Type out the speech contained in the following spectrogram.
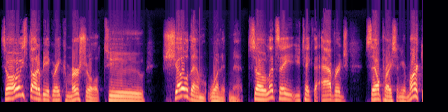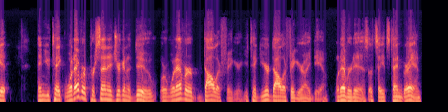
So I always thought it'd be a great commercial to show them what it meant. So let's say you take the average sale price in your market and you take whatever percentage you're going to do or whatever dollar figure you take your dollar figure idea whatever it is let's say it's 10 grand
